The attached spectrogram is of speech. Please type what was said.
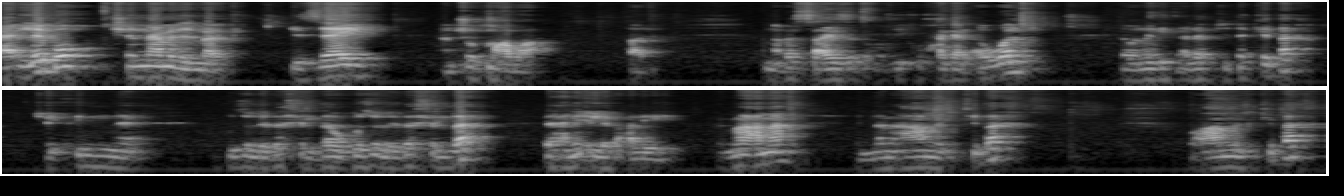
هقلبه عشان نعمل المركب. إزاي هنشوف مع بعض. طيب أنا بس عايز اوريكم حاجة الأول. لو أنا جيت قلبت ده كده شايفين الجزء اللي داخل ده والجزء اللي داخل ده ده هنقلب عليه. بمعنى إن أنا هعمل كده وهعمل كده.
